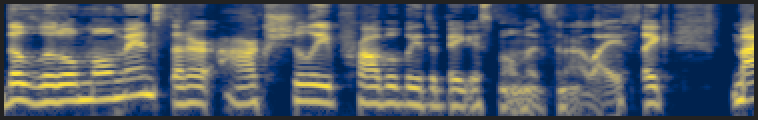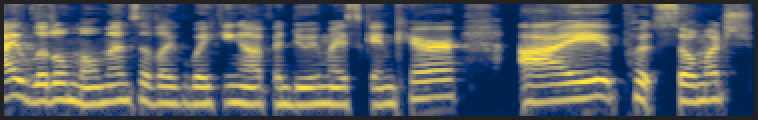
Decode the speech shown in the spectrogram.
the little moments that are actually probably the biggest moments in our life. Like my little moments of like waking up and doing my skincare, I put so much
